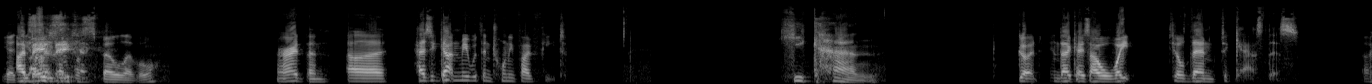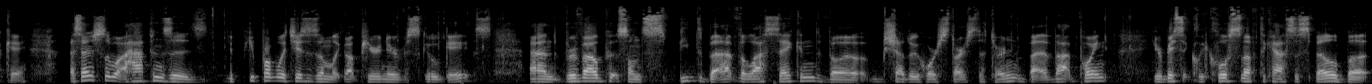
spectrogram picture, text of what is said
Yeah, I DC basically- plus spell level. all right then. Uh, has he gotten me within 25 feet? He can. Good. In that case, I will wait till then to cast this. Okay. Essentially, what happens is he probably chases him like up here near the school gates, and Bruval puts on speed, but at the last second, the shadowy horse starts to turn. But at that point, you're basically close enough to cast a spell, but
